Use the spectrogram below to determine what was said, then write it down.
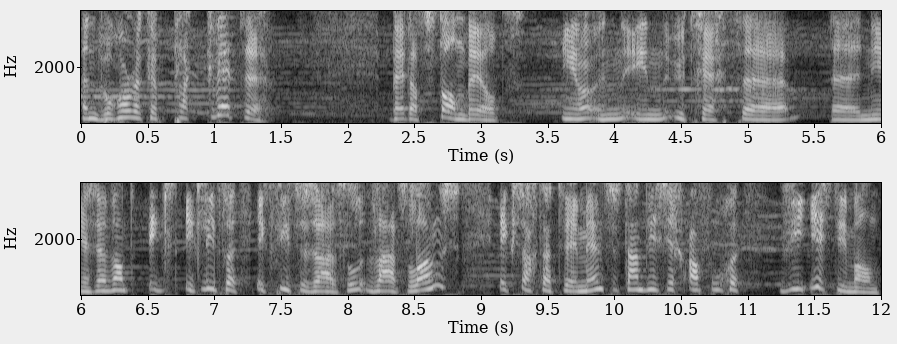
een behoorlijke plaquette bij dat standbeeld in, in, in Utrecht eh, neerzetten. Want ik, ik, liep er, ik fietste laatst, laatst langs. Ik zag daar twee mensen staan die zich afvroegen: wie is die man?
